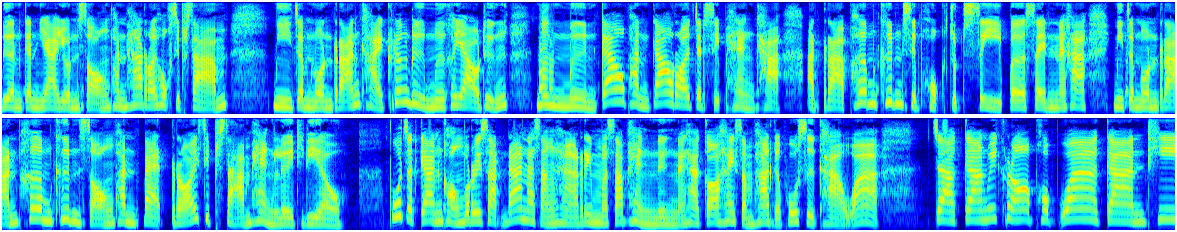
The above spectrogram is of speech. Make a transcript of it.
เดือนกันยายน 2563 มีจำนวนร้านขายเครื่องดื่มมือเขย่าถึง 19,970 แห่งค่ะ อัตราเพิ่มขึ้น 16.4เปอร์เซ็นต์นะคะ มีจำนวนร้านเพิ่มขึ้น 2,813 แห่งเลยทีเดียว ผู้จัดการของบริษัทด้านอสังหาริมทรัพย์แห่งหนึ่งนะคะ ก็ให้สัมภาษณ์กับผู้สื่อข่าวว่า จากการวิเคราะห์พบว่าการที่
